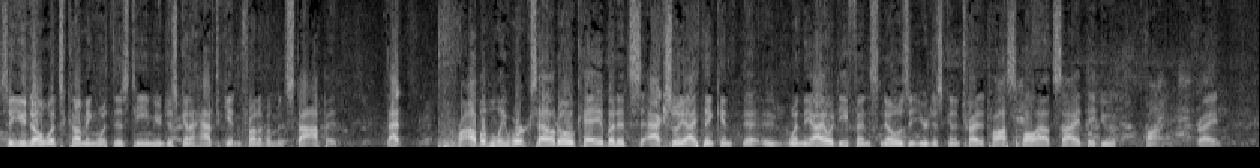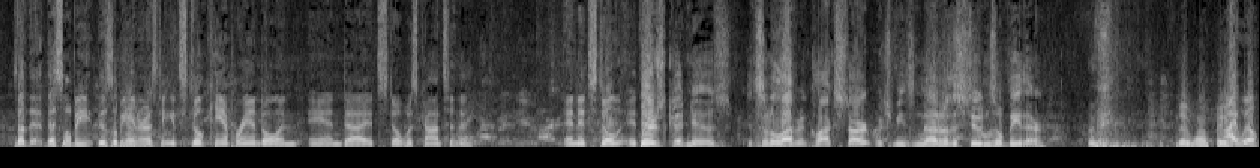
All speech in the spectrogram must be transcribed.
So you know what's coming with this team. You're just going to have to get in front of them and stop it. That probably works out okay, but it's actually I think in, uh, when the Iowa defense knows that you're just going to try to toss the ball outside, they do fine, right? So th- this will be this will be Yeah. interesting. It's still Camp Randall and and uh, it's still Wisconsin and and it's still it's, There's good news. It's an 11 o'clock start, which means none of the students will be there. they won't be. I will.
